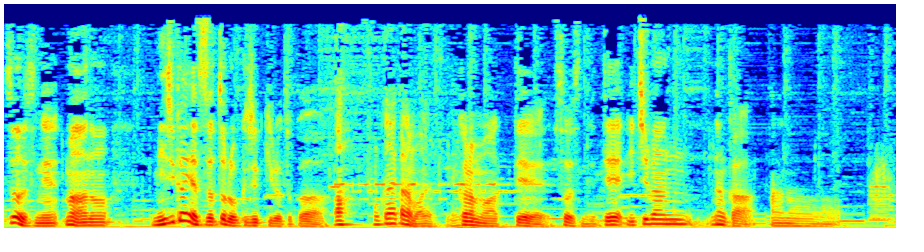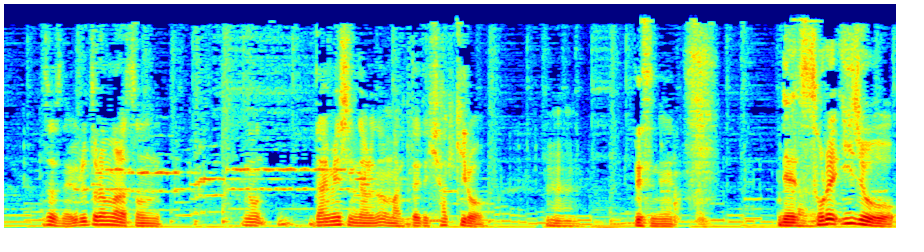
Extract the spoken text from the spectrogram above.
そうですね。まあ、あの、短いやつだと60キロとかあ、そのくらいからもあるんですね。からもあって、そうですね。で、一番、なんか、あの、そうですね、ウルトラマラソンの代名詞になるのは、まあ、大体100キロうん。ですね。で、どそれ以上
